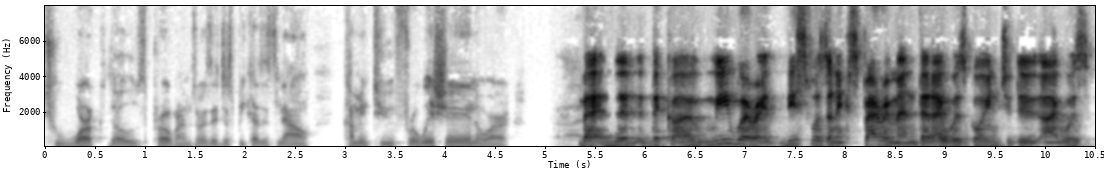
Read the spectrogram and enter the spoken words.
to work those programs or is it just because it's now coming to fruition or But the, the, uh, we were, this was an experiment that I was going to do. I was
